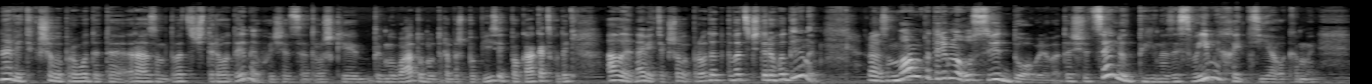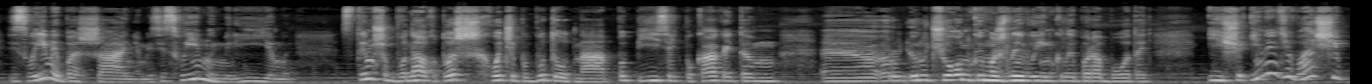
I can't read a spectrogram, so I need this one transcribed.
Навіть якщо ви проводите разом 24 години, хоча це трошки дивнувато, ну треба ж попісять, покакать, сходить. Але навіть якщо ви проводите 24 години разом, вам потрібно усвідомлювати, що це людина зі своїми хотілками, зі своїми бажаннями, зі своїми мріями, з тим, щоб вона тож хоче побути одна, попісять, покакать там е, ру- ручонкою, можливо, інколи поработать. І що іноді ваші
